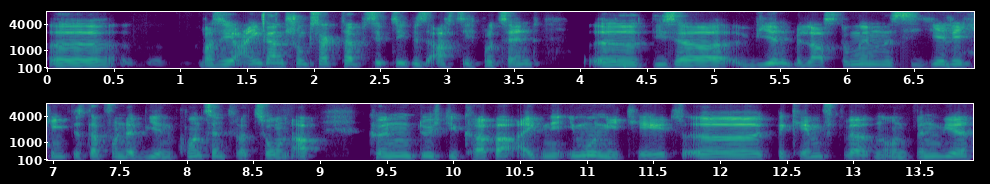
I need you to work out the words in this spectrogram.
Äh, was ich eingangs schon gesagt habe, 70 bis 80 Prozent äh, dieser Virenbelastungen, sicherlich hängt es da von der Virenkonzentration ab, können durch die körpereigene Immunität äh, bekämpft werden. Und wenn wir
